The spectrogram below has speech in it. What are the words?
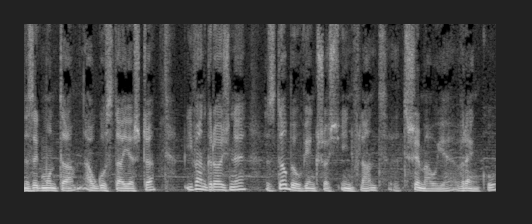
Zygmunta Augusta jeszcze. Iwan Groźny zdobył większość inflant, trzymał je w ręku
